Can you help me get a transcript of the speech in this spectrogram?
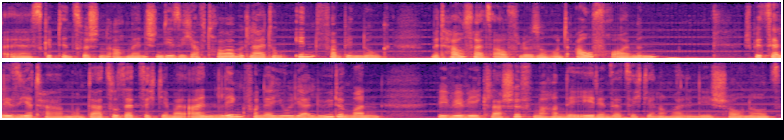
äh, es gibt inzwischen auch Menschen, die sich auf Trauerbegleitung in Verbindung mit Haushaltsauflösung und Aufräumen spezialisiert haben. Und dazu setze ich dir mal einen Link von der Julia Lüdemann, www.klarschiffmachen.de, den setze ich dir nochmal in die Show Notes.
